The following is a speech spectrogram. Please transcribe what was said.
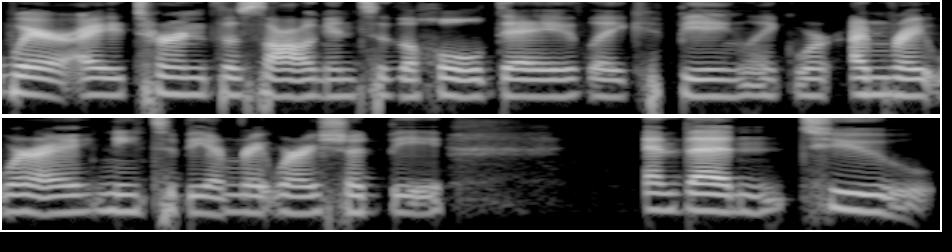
where I turned the song into the whole day, like being like where I'm right where I need to be, I'm right where I should be. And then to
